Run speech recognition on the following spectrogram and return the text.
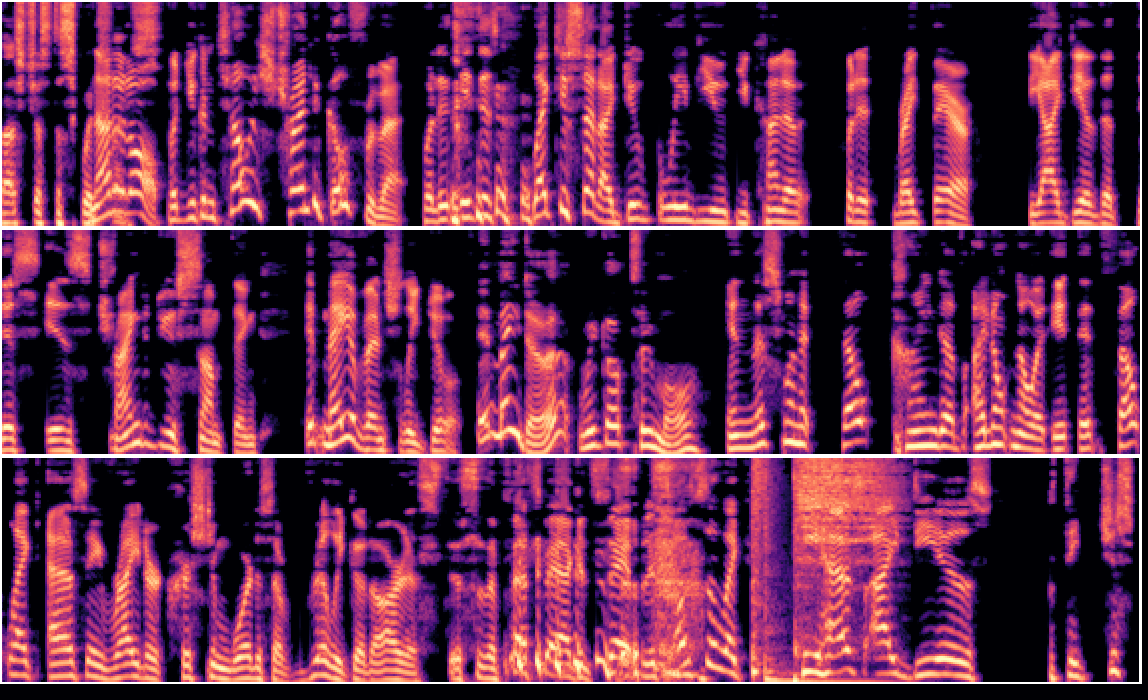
That's just a squid. Not face. at all. But you can tell he's trying to go for that. But it, it is, like you said, I do believe you. You kind of put it right there. The idea that this is trying to do something. It may eventually do it. It may do it. We got two more. in this one, it felt kind of, I don't know, it, it, it felt like as a writer, Christian Ward is a really good artist. This is the best way I can say it, but it's also like he has ideas, but they just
